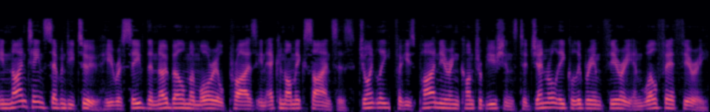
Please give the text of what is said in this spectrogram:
In 1972 he received the Nobel Memorial Prize in Economic Sciences jointly for his pioneering contributions to general equilibrium theory and welfare theory.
